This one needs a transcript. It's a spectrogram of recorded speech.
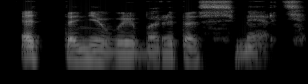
— это не выбор, это смерть.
